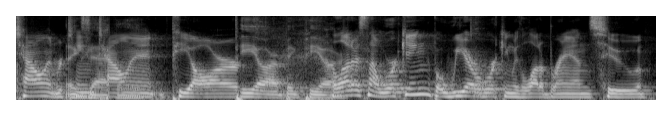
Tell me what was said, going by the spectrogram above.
talent, retain Exactly. talent, PR. PR, big PR. A lot of it's not working, but we are working with a lot of brands who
